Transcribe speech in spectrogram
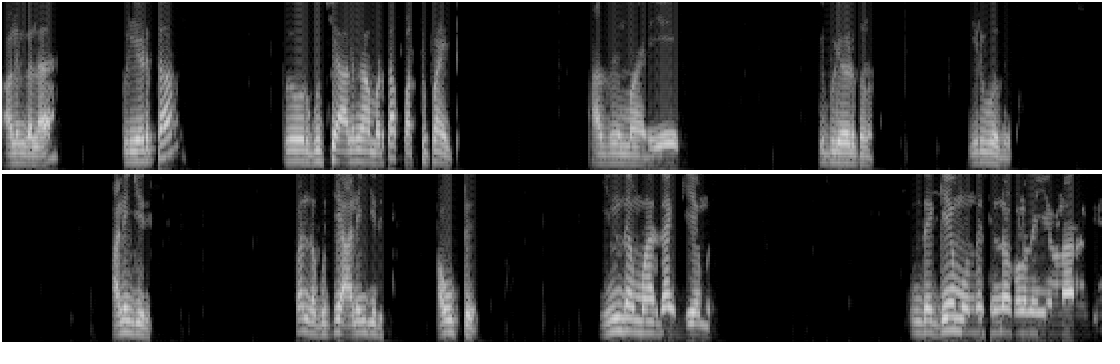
அழுங்கலை. இப்படி எடுத்தால் இப்படி ஒரு குச்சி அழுங்காமல் எடுத்தால் பத்து பாயிண்ட் அது மாதிரி இப்படி எடுக்கணும். இருபது. அழிஞ்சிருச்சு இப்போ இந்த குச்சி அழிஞ்சிருச்சு அவுட்டு இந்த மாதிரி தான் கேமு இந்த கேம் வந்து சின்ன குழந்தைங்க விளாட்றதுக்கு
